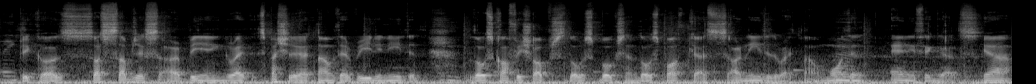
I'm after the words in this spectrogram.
Thank you. because such subjects are being right, especially right now. They're really needed. Mm. Those coffee shops, those books, and those podcasts are needed right now Mm. more than anything else. Yeah,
